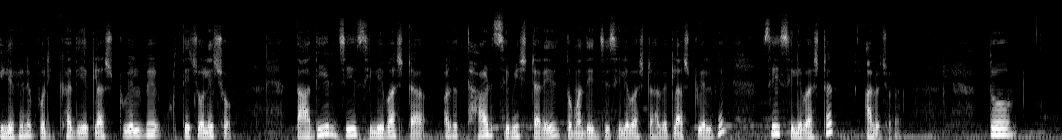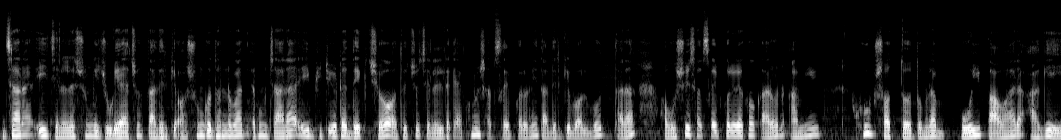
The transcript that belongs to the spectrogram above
ইলেভেনে পরীক্ষা দিয়ে ক্লাস টুয়েলভে উঠতে চলেছ, তাদের যে সিলেবাসটা, অর্থাৎ থার্ড সেমিস্টারের তোমাদের যে সিলেবাসটা হবে ক্লাস টুয়েলভের সেই সিলেবাসটার আলোচনা। তো যারা এই চ্যানেলের সঙ্গে জুড়ে আছো, তাদেরকে অসংখ্য ধন্যবাদ এবং যারা এই ভিডিওটা দেখছ, অথচ চ্যানেলটাকে এখনও সাবস্ক্রাইব করনি, তাদেরকে বলব তারা অবশ্যই সাবস্ক্রাইব করে রাখো। কারণ আমি খুব সত্য, তোমরা বই পাওয়ার আগেই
